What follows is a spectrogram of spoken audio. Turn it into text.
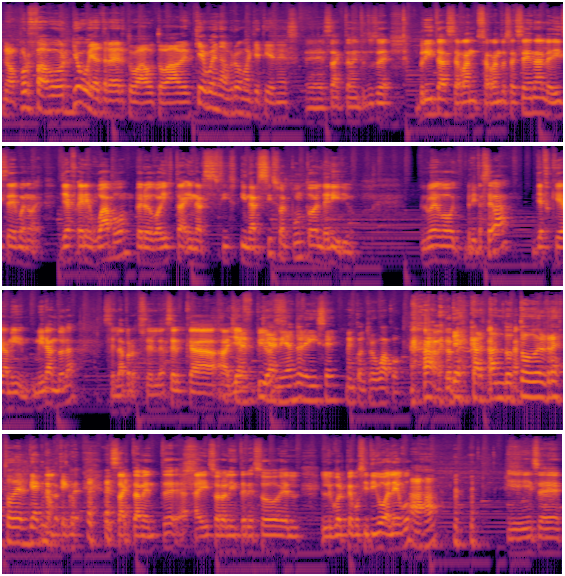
No, por favor, yo voy a traer tu auto, Abed. Qué buena broma que tienes. Exactamente. Entonces, Brita cerrando, cerrando esa escena le dice, bueno, Jeff eres guapo, pero egoísta y narciso, y narciso al punto del delirio. Luego Brita se va, Jeff queda mi- mirándola, se, la pro- se le acerca a Jeff Pierce. mirando le dice, me encontró guapo. Descartando todo el resto del diagnóstico. Exactamente, ahí solo le interesó el, el golpe positivo al ego Ajá. y dice,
